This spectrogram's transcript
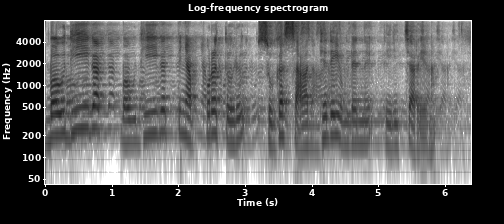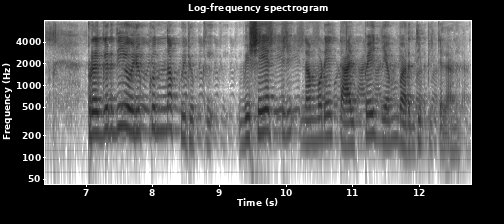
ഭൗതിക ഭൗതികത്തിനപ്പുറത്തൊരു സുഖസാധ്യതയുണ്ടെന്ന് തിരിച്ചറിയണം. പ്രകൃതി ഒരുക്കുന്ന കുരുക്ക് വിഷയത്തിൽ നമ്മുടെ താല്പര്യം വർദ്ധിപ്പിക്കലാണ്.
